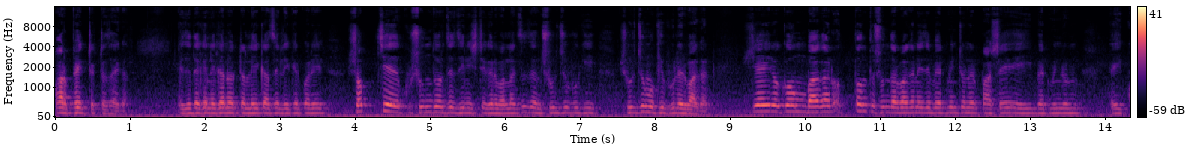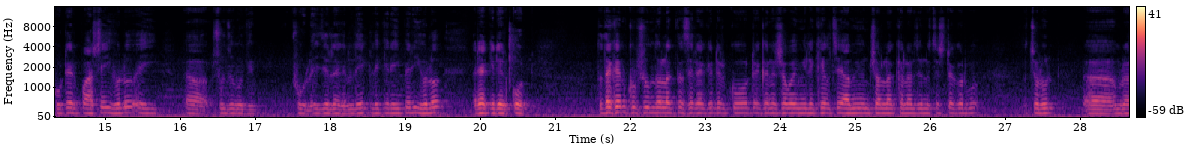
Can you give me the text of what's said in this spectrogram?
পারফেক্ট একটা জায়গা। এই যে দেখেন এখানেও একটা লেক আছে লেকের পাড়ে সবচেয়ে সুন্দর যে জিনিসটা এখানে ভালো লাগছে যেন সূর্যমুখী সূর্যমুখী ফুলের বাগান। সেই রকম বাগান, অত্যন্ত সুন্দর বাগান। এই যে ব্যাডমিন্টনের পাশে, এই ব্যাডমিন্টন, এই কোর্টের পাশেই হলো এই সূর্যমুখী ফুল। এই যে দেখেন, লেক, লেকের এই পেরেই হলো র্যাকেটের কোর্ট। তো দেখেন, খুব সুন্দর লাগতেছে র্যাকেটের কোর্ট। এখানে সবাই মিলে খেলছে। আমি ইনশাল্লাহ খেলার জন্য চেষ্টা করব। চলুন আমরা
